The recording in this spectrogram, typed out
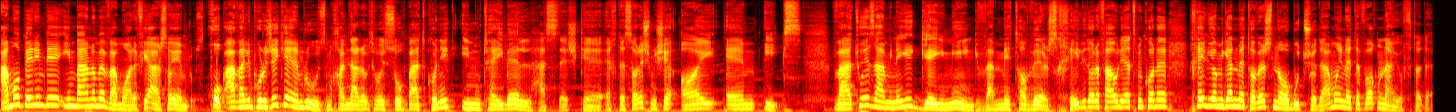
اما بریم به این برنامه و معرفی ارزهای امروز. خب اولین پروژه که امروز می‌خوایم در رابطه باش صحبت کنید Immutable هستش که اختصارش میشه IMX و توی زمینه gaming و متاورس خیلی داره فعالیت می‌کنه. خیلی ها میگن متاورس نابود شده اما این اتفاق نیفتاده.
